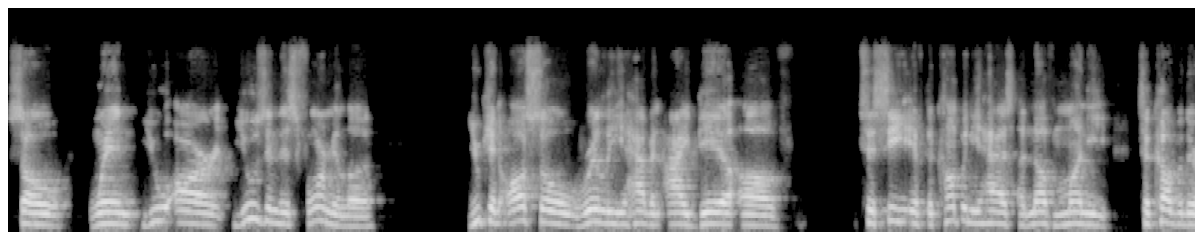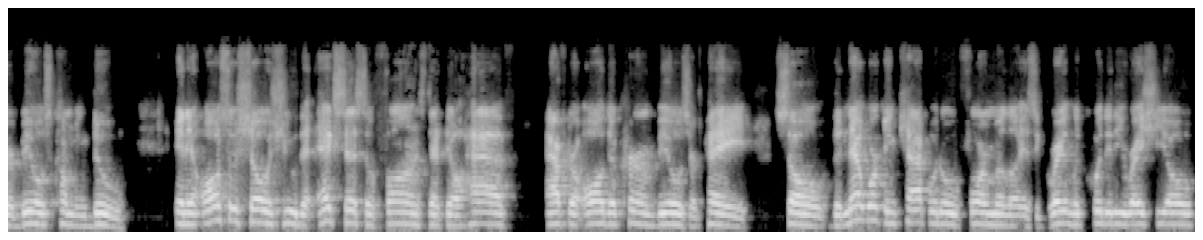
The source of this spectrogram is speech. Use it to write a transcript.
So when you are using this formula, you can also really have an idea of to see if the company has enough money to cover their bills coming due. And it also shows you the excess of funds that they'll have after all their current bills are paid. So the net working capital formula is a great liquidity ratio.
